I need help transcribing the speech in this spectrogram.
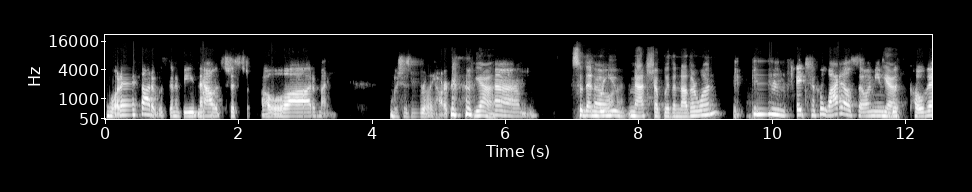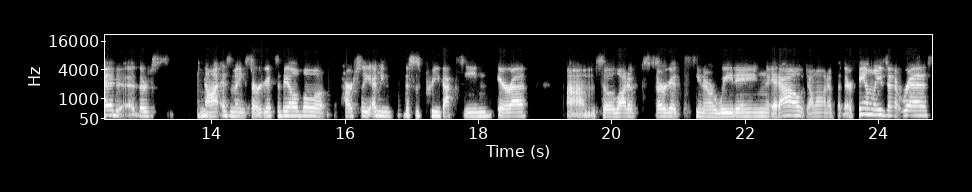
what I thought it was going to be. Now it's just a lot of money, which is really hard. Yeah. um, so then so, were you matched up with another one? It took a while. So, I mean, yeah. with COVID, uh, there's not as many surrogates available. Partially, I mean, this is pre vaccine era. Um, so a lot of surrogates, you know, are waiting it out, don't want to put their families at risk.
